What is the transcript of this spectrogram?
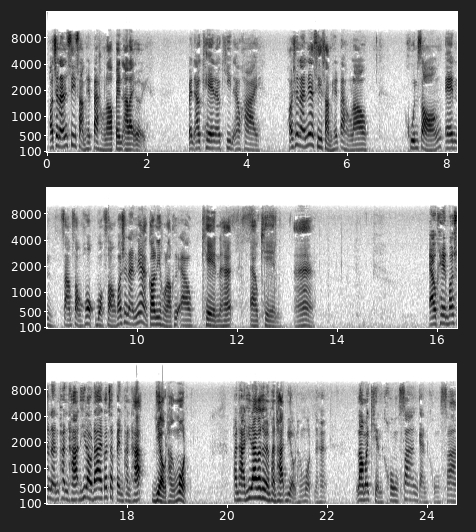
เพราะฉะนั้น C3H8 ของเราเป็นอะไรเอ่ย เป็น alkane alkene alkyne เพราะฉะนั้นเนี่ย C3H8 ของเราคูณ 2 N 326บวก 2 เพราะฉะนั้นเนี่ยกรณีของเราคือ alkane นะฮะ alkane อ่า alkane เพราะฉะนั้นพันธะที่เราได้ก็จะเป็นพันธะเดี่ยวทั้งหมด พันธะที่ได้ก็จะเป็นพันธะเดี่ยวทั้งหมดนะฮะเรามาเขียนโครงสร้างกันโครงสร้าง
